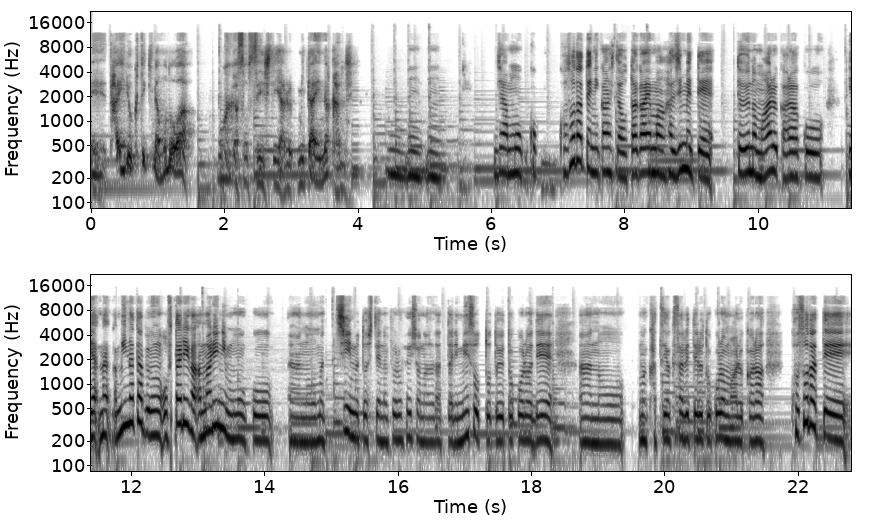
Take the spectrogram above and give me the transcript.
えー、体力的なものは僕が率先してやるみたいな感じ。うんうんうんじゃあもう子育てに関してはお互いまあ初めてというのもあるからこういやなんかみんな多分お二人があまりにもこうあの、まあ、チームとしてのプロフェッショナルだったりメソッドというところであの、まあ、活躍されてるところもあるから子育て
